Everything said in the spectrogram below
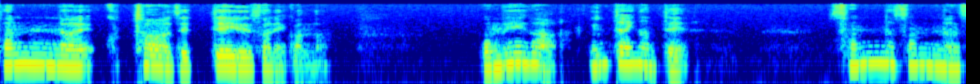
そんなことは絶対許さねえかんな。おめえが引退なんて、そんなそんなんで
